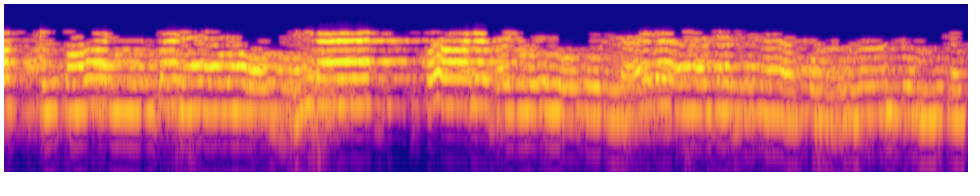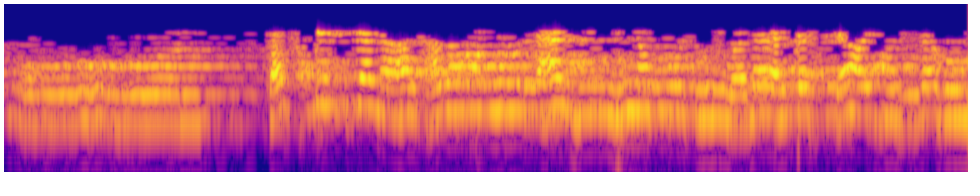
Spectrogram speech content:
بالحق قالوا بلى وربنا. قال فذوقوا العذاب بما كنتم تكفرون. العزم من الرسل ولا تستعجل لهم.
